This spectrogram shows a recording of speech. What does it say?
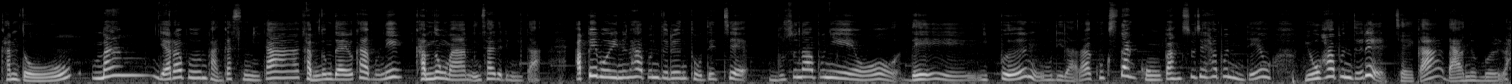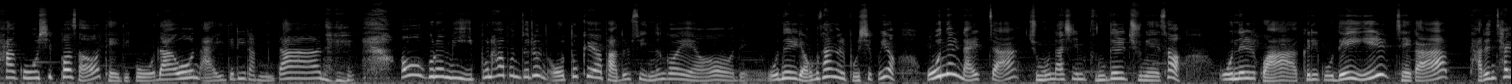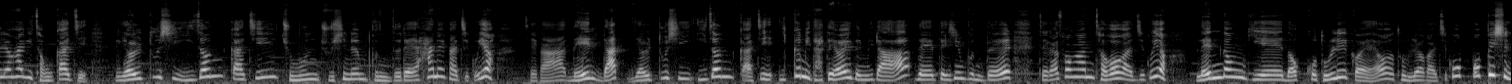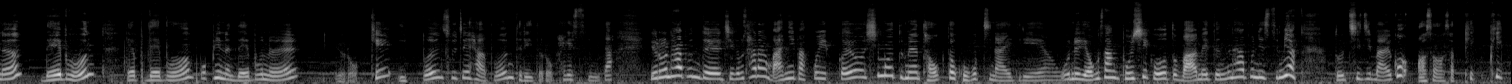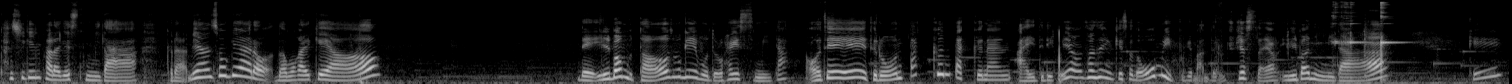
감동맘 여러분 반갑습니다. 감동다요 가분의 감동맘 인사드립니다. 앞에 보이는 화분들은 도대체 무슨 화분이에요? 네, 이쁜 우리나라 국산 공방 수제 화분인데요. 요 화분들을 제가 나눔을 하고 싶어서 데리고 나온 아이들이랍니다. 네. 어, 그럼 이 이쁜 화분들은 어떻게 해야 받을 수 있는 거예요? 네, 오늘 영상을 보시고요. 오늘 날짜 주문하신 분들 중에서 오늘과 그리고 내일 제가 다른 촬영하기 전까지 12시 이전까지 주문 주시는 분들에 한해 가지고요. 제가 내일 낮 12시 이전까지 입금이 다 되어야 됩니다. 네, 되신 분들 제가 성함 적어 가지고요. 랜덤기에 넣고 돌릴 거예요. 돌려 가지고 뽑히시는 네 분, 네, 네 분, 뽑히는 네 분을 이렇게 이쁜 수제 화분 드리도록 하겠습니다. 이런 화분들 지금 사랑 많이 받고 있고요. 심어두면 더욱더 고급진 아이들이에요. 오늘 영상 보시고 또 마음에 드는 화분 있으면 놓치지 말고 어서 어서 픽픽 하시길 바라겠습니다. 그러면 소개하러 넘어갈게요. 네, 1번부터 소개해 보도록 하겠습니다. 어제 들어온 따끈따끈한 아이들이고요. 선생님께서 너무 이쁘게 만들어 주셨어요. 1번입니다. 이렇게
